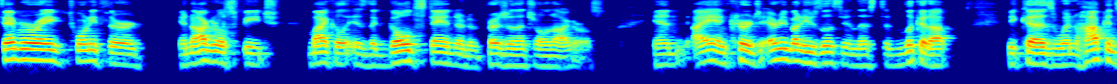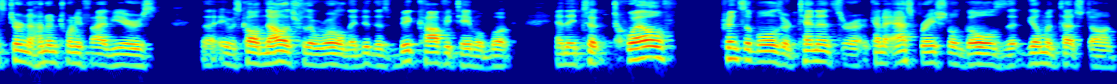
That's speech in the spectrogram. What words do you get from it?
February 23rd inaugural speech, Michael, is the gold standard of presidential inaugurals. And I encourage everybody who's listening to this to look it up because when Hopkins turned 125 years, uh, it was called Knowledge for the World. They did this big coffee table book, and they took 12 principles or tenets or kind of aspirational goals that Gilman touched on.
